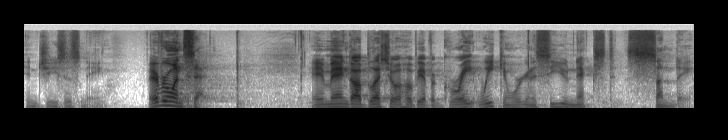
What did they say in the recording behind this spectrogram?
In Jesus' name. Everyone said, Amen. God bless you. I hope you have a great week, and we're going to see you next Sunday.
